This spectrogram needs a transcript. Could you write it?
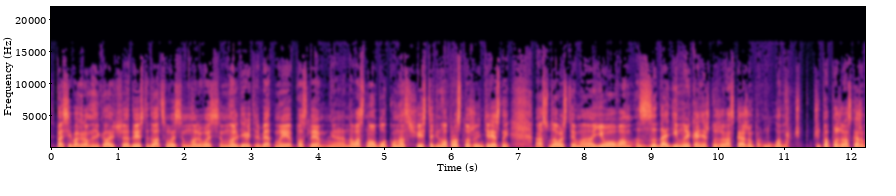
Спасибо огромное, Николаевич. 228-08-09. Ребят, мы после э, новостного блока, у нас еще есть один вопрос, тоже интересный. А, с удовольствием э, его вам зададим. Ну и, конечно же, расскажем, ну ладно, чуть, чуть попозже расскажем.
